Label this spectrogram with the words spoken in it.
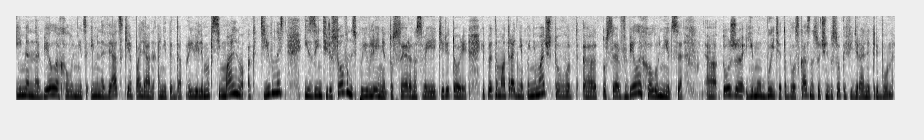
именно Белая Холуница, именно Вятские поляны, они тогда проявили максимальную активность и заинтересованность появления ТОСЭРа на своей территории. И поэтому отраднее понимать, что вот э, ТОСЭР в Белой Холунице э, тоже ему быть. Это было сказано с очень высокой федеральной трибуны.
